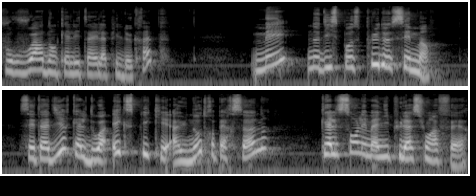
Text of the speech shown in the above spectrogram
pour voir dans quel état est la pile de crêpes, mais ne dispose plus de ses mains. C'est-à-dire qu'elle doit expliquer à une autre personne quelles sont les manipulations à faire.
